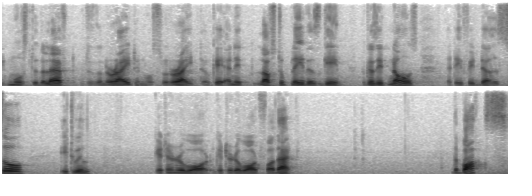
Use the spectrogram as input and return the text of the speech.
it moves to the left, it is on the right and moves to the right. Okay? And it loves to play this game, because it knows that if it does so, it will get a reward, get a reward for that the box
